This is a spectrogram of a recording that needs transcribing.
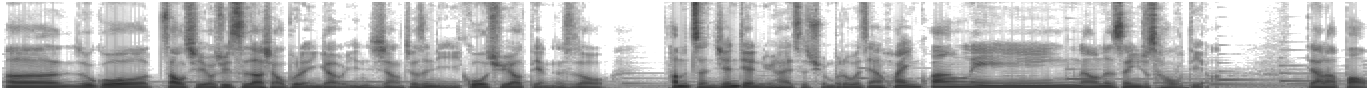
呃，如果早期有去吃茶小铺的，应该有印象，就是你过去要点的时候，他们整间店女孩子全部都会这样欢迎光临，然后那声音就超嗲，嗲到爆。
